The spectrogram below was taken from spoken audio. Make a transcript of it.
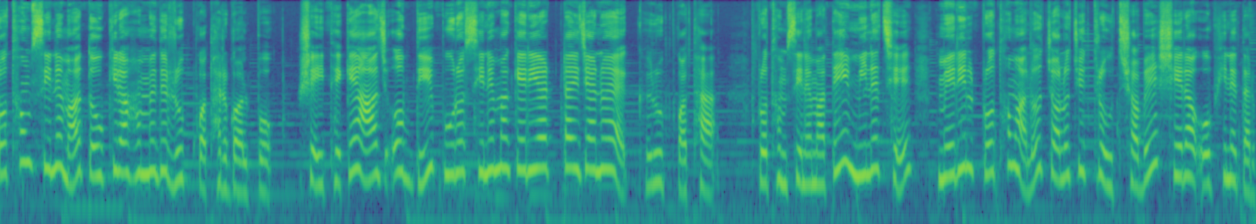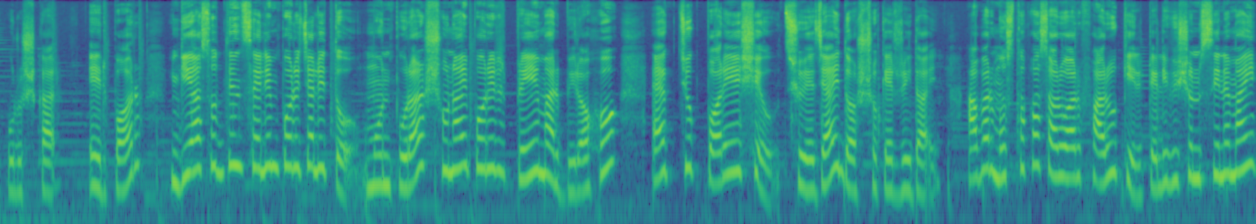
প্রথম সিনেমা তৌকির আহমেদের রূপকথার গল্প। সেই থেকে আজ অবধি পুরো সিনেমা ক্যারিয়ারটাই যেন এক রূপকথা। প্রথম সিনেমাতেই মিলেছে মেরিল প্রথম আলো চলচ্চিত্র উৎসবে সেরা অভিনেতার পুরস্কার। এরপর গিয়াসুদ্দিন সেলিম পরিচালিত মনপুরার সোনাইপরীর প্রেম আর বিরহ এক যুগ পরে এসেও ছুঁয়ে যায় দর্শকের হৃদয়। আবার মোস্তফা সরোয়ার ফারুকের টেলিভিশন সিনেমায়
